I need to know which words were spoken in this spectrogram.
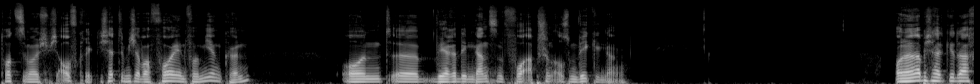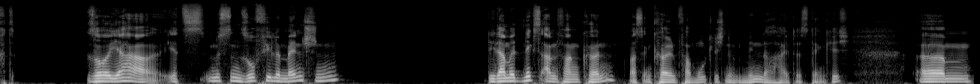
Trotzdem habe ich mich aufgeregt. Ich hätte mich aber vorher informieren können und äh, wäre dem Ganzen vorab schon aus dem Weg gegangen. Und dann habe ich halt gedacht, so ja, jetzt müssen so viele Menschen, die damit nichts anfangen können, was in Köln vermutlich eine Minderheit ist, denke ich, ähm,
